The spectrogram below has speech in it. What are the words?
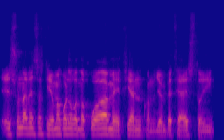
es una de esas que yo me acuerdo cuando jugaba, me decían, cuando yo empecé a esto y,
